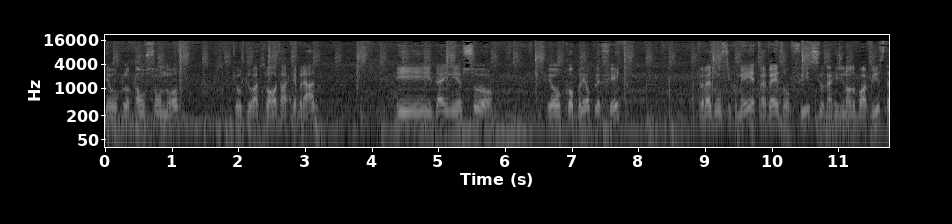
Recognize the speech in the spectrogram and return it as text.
eu colocar um som novo, que o, atual estava quebrado. E daí nisso eu cobrei o prefeito, através do 156, através do ofício na Regional do Boa Vista,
